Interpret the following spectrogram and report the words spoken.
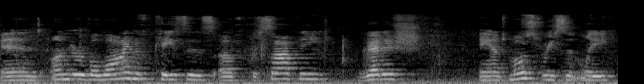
and under the line of cases of Crisafi, Reddish, and most recently,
